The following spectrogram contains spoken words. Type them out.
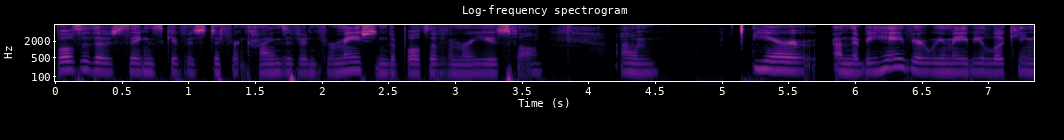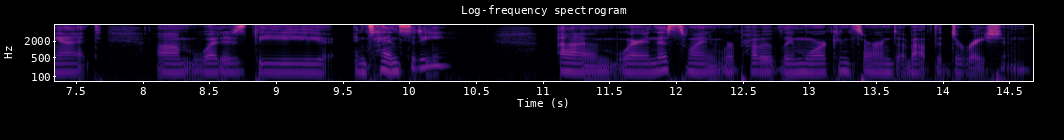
Both of those things give us different kinds of information, but both of them are useful. Um, here on the behavior, we may be looking at um, what is the intensity, um, where in this one, we're probably more concerned about the duration.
